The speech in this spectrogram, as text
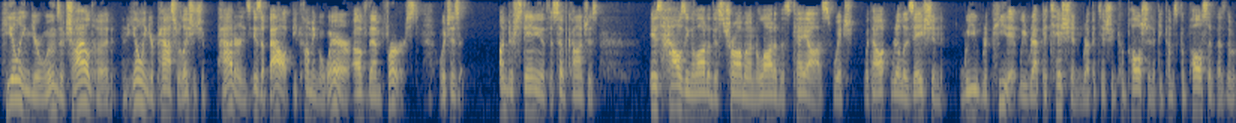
healing your wounds of childhood and healing your past relationship patterns is about becoming aware of them first, which is understanding that the subconscious is housing a lot of this trauma and a lot of this chaos, which without realization, we repeat it. We repetition, repetition compulsion. It becomes compulsive because the,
